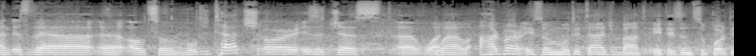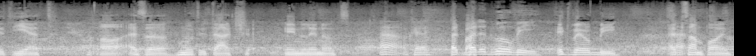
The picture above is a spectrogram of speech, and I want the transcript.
and is there uh, also multi-touch, or is it just uh, one? Well, hardware is a multi-touch, but it isn't supported yet uh, as a multi-touch in Linux. ah, okay. But, but but- it will be. It will be. at Uh, some point.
